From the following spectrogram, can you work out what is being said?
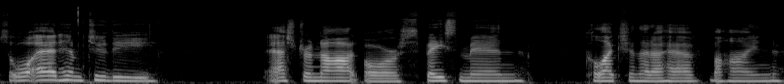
So we'll add him to the astronaut or spaceman collection that I have behind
